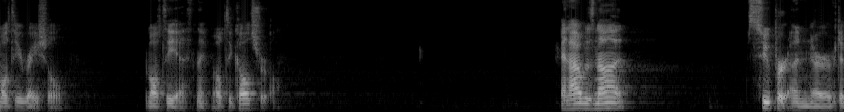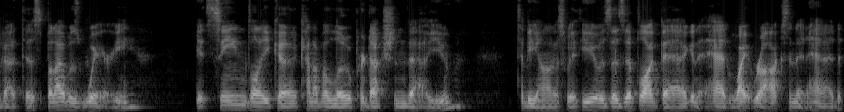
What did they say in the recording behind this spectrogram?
multiracial, multi ethnic, multicultural. And I was not super unnerved about this, but I was wary. It seemed like a kind of a low production value, to be honest with you. It was a Ziploc bag and it had white rocks and it had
